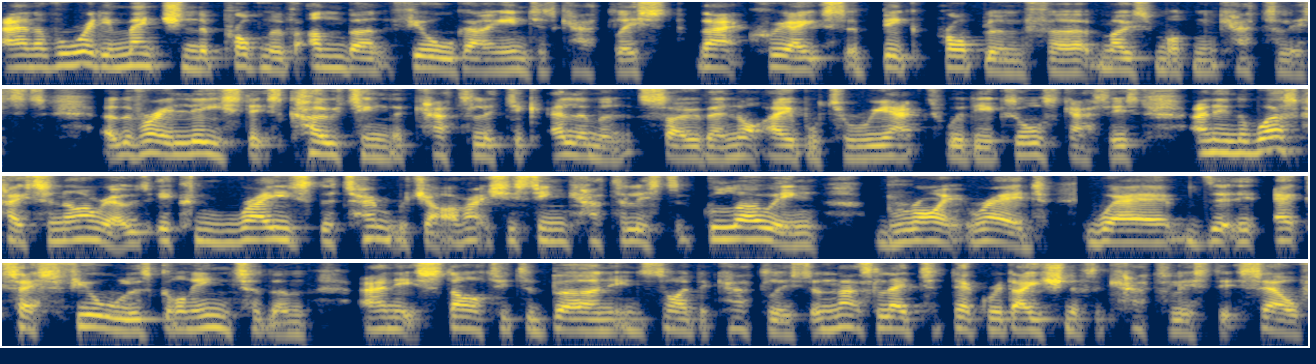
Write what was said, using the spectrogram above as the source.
And I've already mentioned the problem of unburnt fuel going into the catalyst. That creates a big problem for most modern catalysts. At the very least, it's coating the catalytic elements so they're not able to react with the exhaust gases. And in the worst case scenarios, it can raise the temperature temperature. I've actually seen catalysts glowing bright red where the excess fuel has gone into them and it started to burn inside the catalyst. And that's led to degradation of the catalyst itself.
